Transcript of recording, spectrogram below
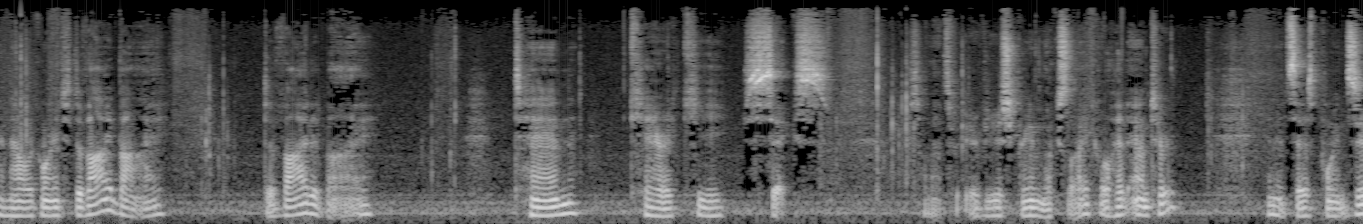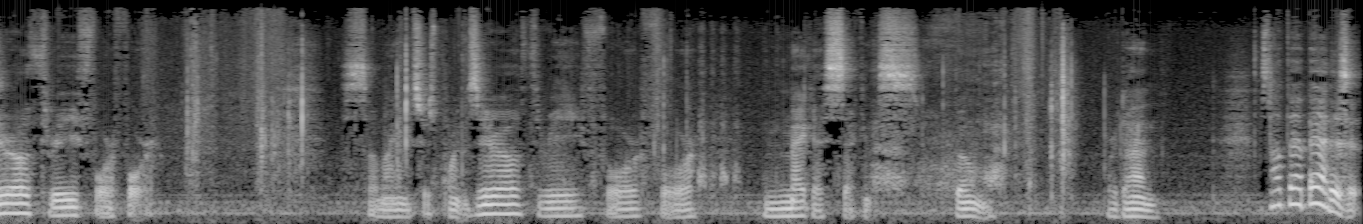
And now we're going to divide by, divided by 10 caret key 6. So that's what your view screen looks like. We'll hit enter and it says 0.0344. So my answer is 0.0344 megaseconds. Boom. We're done. It's not that bad, is it?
